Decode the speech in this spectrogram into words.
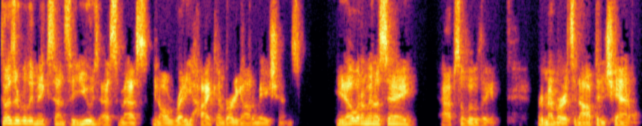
does it really make sense to use SMS in already high converting automations? You know what I'm going to say? Absolutely. Remember, it's an opt in channel.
